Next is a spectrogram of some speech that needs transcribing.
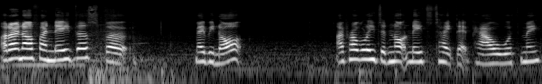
I don't know if I need this, but maybe not. I probably did not need to take that power with me.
